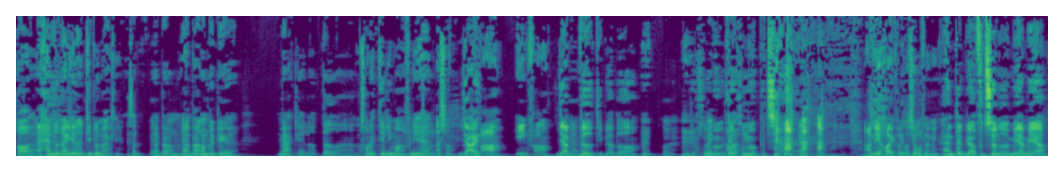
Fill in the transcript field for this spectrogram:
Og er han blevet mærkelig, eller er de blevet mærkelige? altså, er børnene, Ja, børnene. om det bliver mærkeligt eller bedre, eller? Tror du ikke, det er lige meget? Fordi han, altså, det Jeg- er bare én far. Jeg ja. ved, de bliver bedre. Det er, Men det er homeopati. Jamen, det er høj koncentration, Flemming. Han det bliver fortyndet mere og mere.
